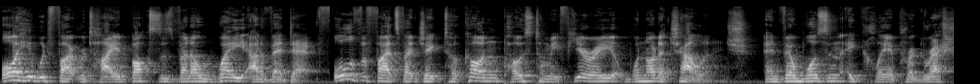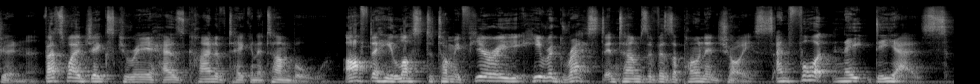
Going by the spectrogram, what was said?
Or he would fight retired boxers boxers that are way out of their depth. All of the fights that Jake took on post Tommy Fury were not a challenge, and there wasn't a clear progression. That's why Jake's career has kind of taken a tumble. After he lost to Tommy Fury, he regressed in terms of his opponent choice and fought Nate Diaz.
